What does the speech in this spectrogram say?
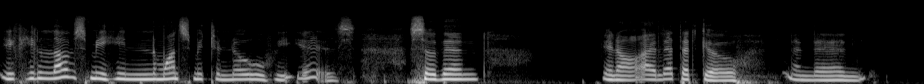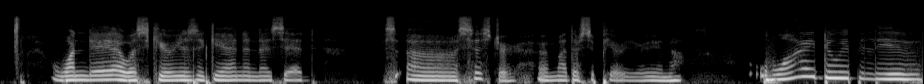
If He loves me, He wants me to know who He is. So then, you know, I let that go. And then one day I was curious again and I said, uh, Sister, uh, Mother Superior, you know, why do we believe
